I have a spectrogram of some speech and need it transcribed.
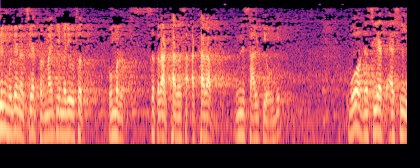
دن مجھے نصیحت فرمائی تھی، میری اس وقت عمر سترہ، اٹھارہ اٹھارہ، انیس سال کی ہوگی۔ وہ نصیحت ایسی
